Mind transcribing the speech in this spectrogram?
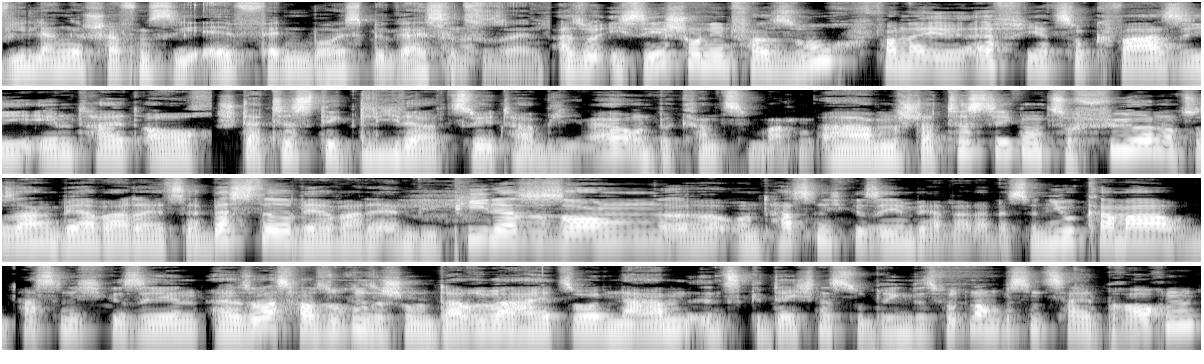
wie lange schaffen es die elf Fanboys begeistert zu sein. Also ich sehe schon den Versuch von der ELF jetzt so quasi eben halt auch Statistikglieder zu etablieren ja, und bekannt zu machen. Ähm, Statistiken zu führen und zu sagen, wer war da jetzt der Beste, wer war der MVP der Saison äh, und hast nicht gesehen, wer war der beste Newcomer und hast du nicht gesehen. Äh, sowas versuchen sie schon und darüber halt so Namen ins Gedächtnis zu bringen. Das wird noch ein bisschen Zeit brauchen.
